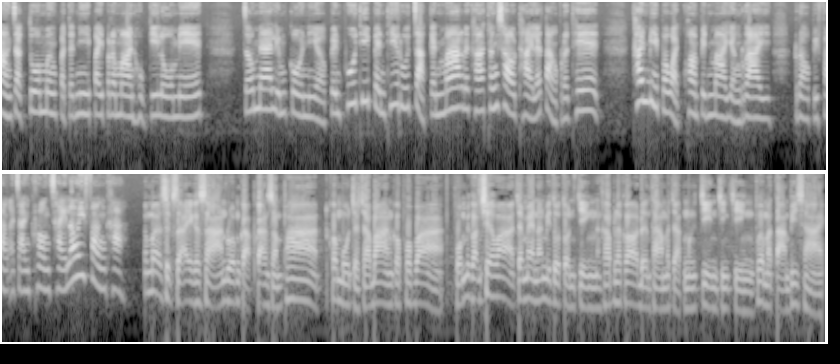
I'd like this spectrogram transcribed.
ห่างจากตัวเมืองปัตตานีไปประมาณ 6 กิโลเมตร เจ้าแม่ลิมโกเนียว เป็นผู้ที่เป็นที่รู้จักกันมากนะคะ ทั้งชาวไทยและต่างประเทศ ท่านมีประวัติความเป็นมาอย่างไร เราไปฟังอาจารย์ครองชัยเล่าให้ฟังค่ะ เมื่อศึกษาเอกสารรวมกับการสัมภาษณ์ข้อมูลจากชาวบ้านก็พบว่า ผมมีความเชื่อว่าเจ้าแม่นั้นมีตัวตนจริงนะครับแล้วก็เดินทางมาจากเมืองจีนจริง ๆ เพื่อมาตามพี่ชาย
